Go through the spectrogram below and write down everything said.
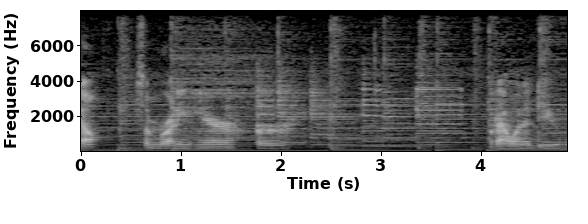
you know, some running here or what I want to do.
